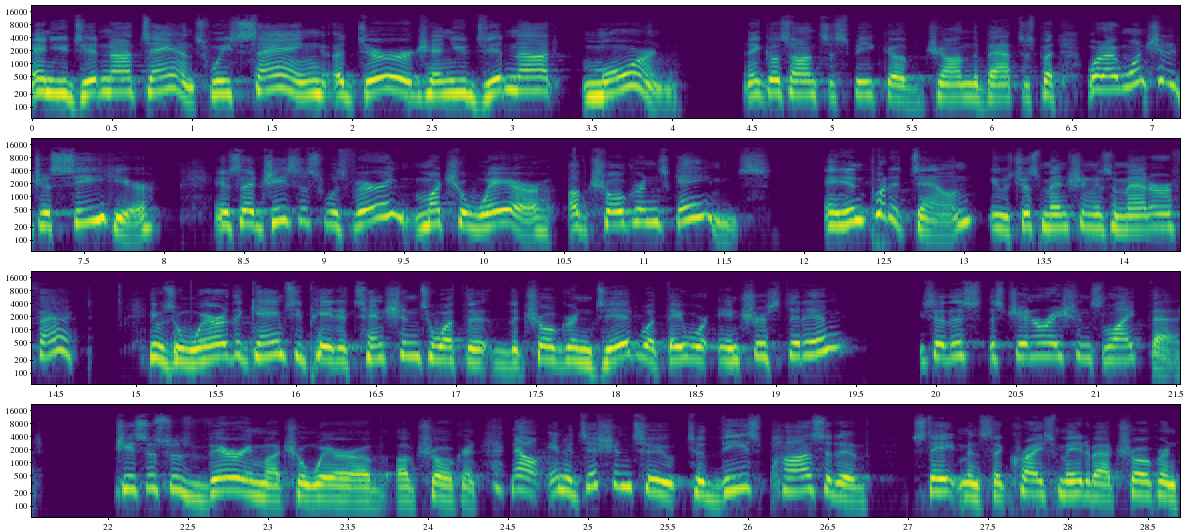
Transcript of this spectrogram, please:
and you did not dance. We sang a dirge, and you did not mourn. And he goes on to speak of John the Baptist. But what I want you to just see here is that Jesus was very much aware of children's games. And he didn't put it down. He was just mentioning as a matter of fact. He was aware of the games. He paid attention to what the, the children did, what they were interested in. He said, this, this generation's like that. Jesus was very much aware of, of children. Now, in addition to, to these positive statements that Christ made about children,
